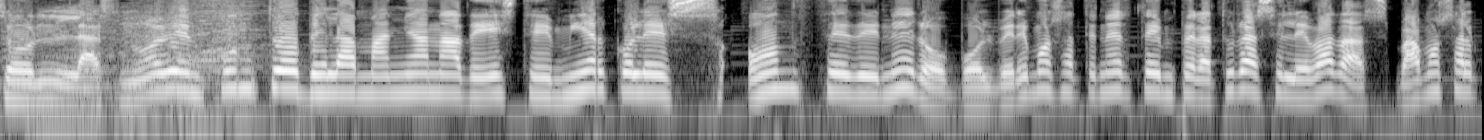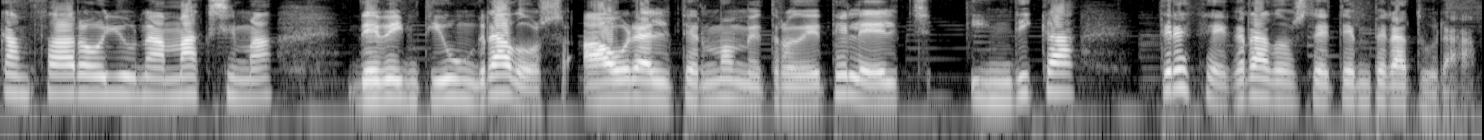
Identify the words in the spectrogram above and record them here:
Son las 9 en punto de la mañana de este miércoles 11 de enero. Volveremos a tener temperaturas elevadas. Vamos a alcanzar hoy una máxima de 21 grados. Ahora el termómetro de Teleelch indica 13 grados de temperatura.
